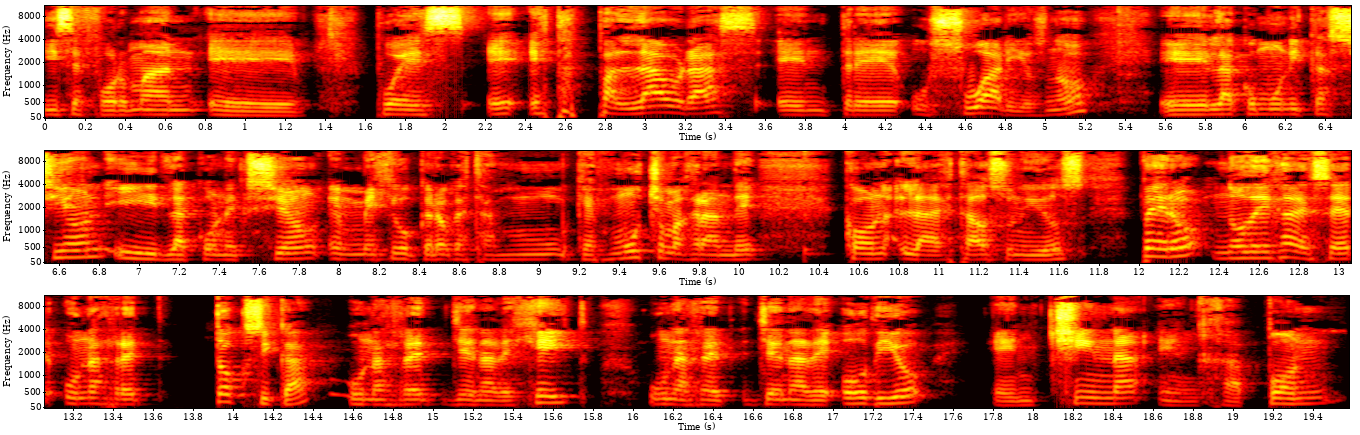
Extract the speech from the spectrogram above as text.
y se forman, eh, pues, eh, estas palabras entre usuarios, ¿no? Eh, la comunicación y la conexión en México creo que, está, que es mucho más grande con la de Estados Unidos, pero no deja de ser una red tóxica, una red llena de hate, una red llena de odio en China, en Japón,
